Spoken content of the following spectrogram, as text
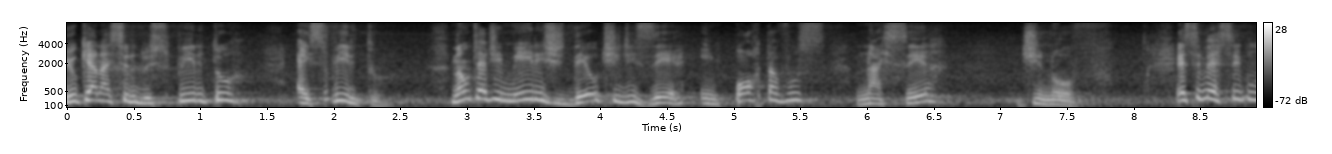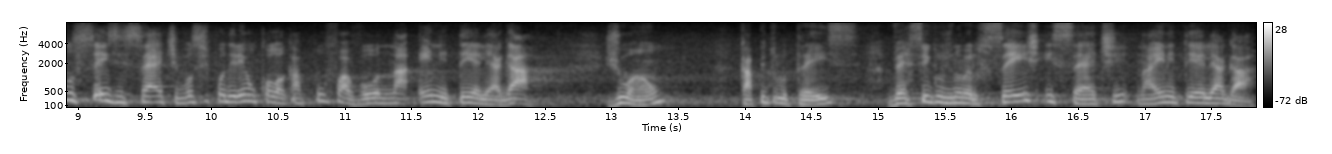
e o que é nascido do espírito é espírito. Não te admires de eu te dizer, importa-vos nascer de novo. Esse versículo 6 e 7, vocês poderiam colocar, por favor, na NTLH? João, capítulo 3, versículos número 6 e 7, na NTLH.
